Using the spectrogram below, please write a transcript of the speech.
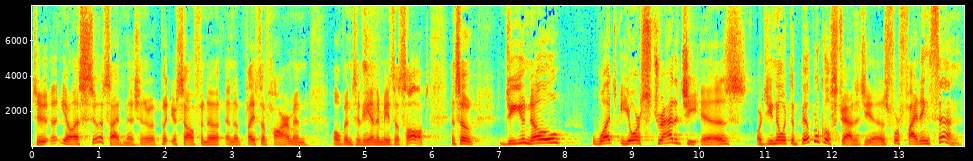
to, uh, you know, a suicide mission. It would put yourself in a, in a place of harm and open to the enemy's assault. And so, do you know what your strategy is, or do you know what the biblical strategy is for fighting sin?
